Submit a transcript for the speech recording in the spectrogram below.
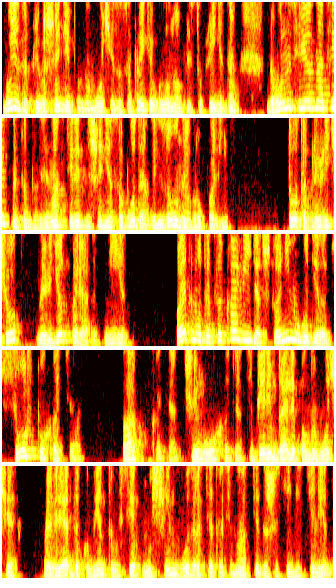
Будет за превышение полномочий, за сокрытие уголовного преступления. Там довольно серьезная ответственность, там до 12 лет лишения свободы, организованная группа лиц. Кто-то привлечет, наведет порядок? Нет. Поэтому ТЦК видят, что они могут делать все, что хотят, как хотят, чего хотят. Теперь им дали полномочия проверять документы у всех мужчин в возрасте от 18 до 60 лет.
